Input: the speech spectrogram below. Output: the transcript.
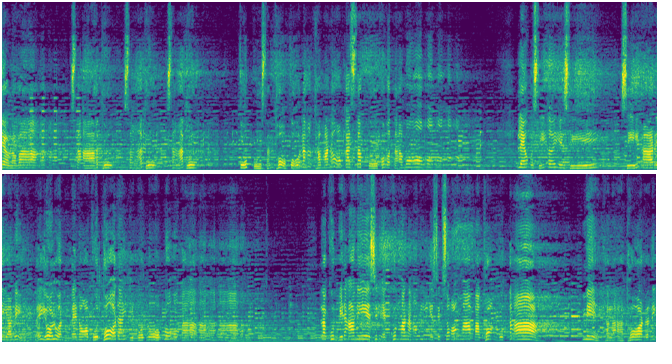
แล้วละว่า สาธุ สาธุ สาธุกูกูสันโธโกนะขมโนกัสโปโคตามแล้วสีเอ้ยสี สีอาริยมตแต่โยล้วนแต่นอพุทโธได้โปรดโลกโลกาและคุณบิดามีสิบเอ็ดคุณมานามีสิบสองมาปากคล้องบุตตาเมฆขลาธรณี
